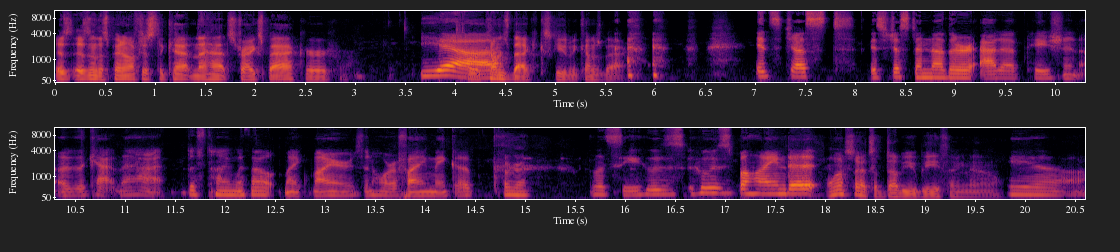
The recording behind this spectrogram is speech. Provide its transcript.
Is, isn't the spin-off just the Cat in the Hat Strikes Back, or yeah, or yeah, comes back? Excuse me, comes back. it's just it's just another adaptation of the Cat in the Hat. This time without Mike Myers and horrifying makeup. Okay, Let's see who's who's behind it. I want to say it's a WB thing now. Yeah.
